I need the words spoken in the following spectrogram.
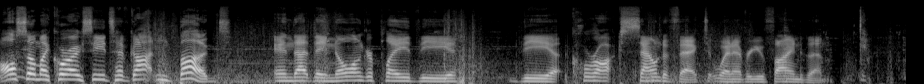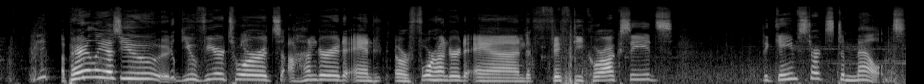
Also, my Korok seeds have gotten bugged in that they no longer play the the Korok sound effect whenever you find them. Apparently, as you you veer towards 100 and or 450 Korok seeds, the game starts to melt.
